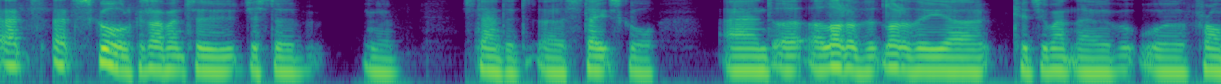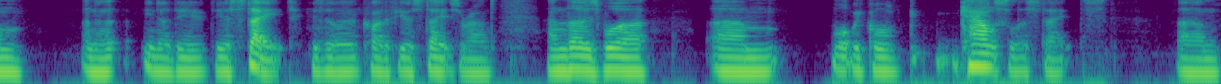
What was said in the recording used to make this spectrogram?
at, at school because I went to just a you know standard uh, state school, and uh, a lot of the lot of the uh, kids who went there were from an, uh, you know the the estate because there were quite a few estates around, and those were um, what we call council estates. Um,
